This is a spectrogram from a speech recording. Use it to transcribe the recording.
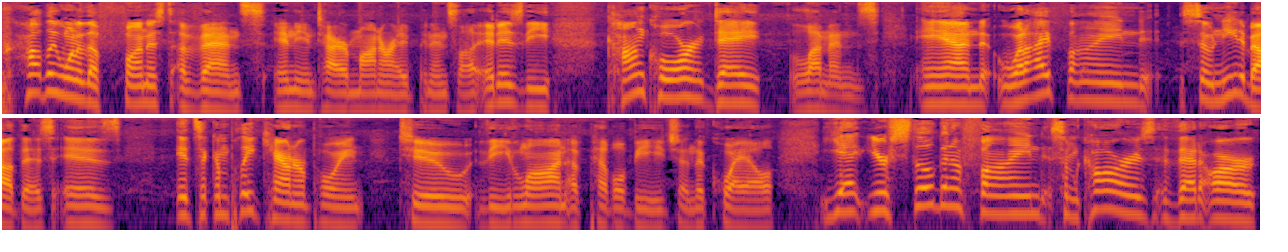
probably one of the funnest events in the entire Monterey Peninsula. It is the Concours des Lemons. And what I find so neat about this is it's a complete counterpoint to the lawn of Pebble Beach and the quail. Yet you're still going to find some cars that are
